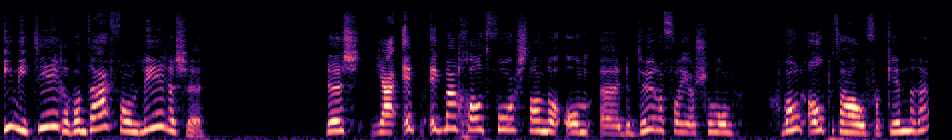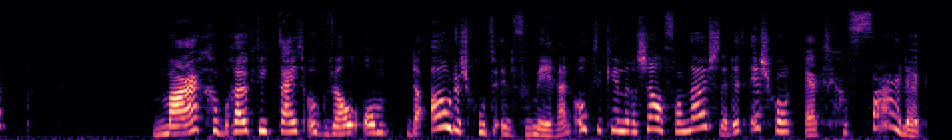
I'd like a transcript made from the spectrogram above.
imiteren, want daarvan leren ze. Dus ja, ik, ik ben groot voorstander om uh, de deuren van jouw salon gewoon open te houden voor kinderen. Maar gebruik die tijd ook wel om de ouders goed te informeren. En ook de kinderen zelf van luister, dit is gewoon echt gevaarlijk.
